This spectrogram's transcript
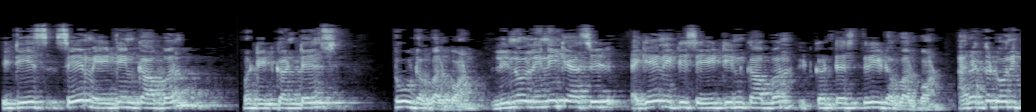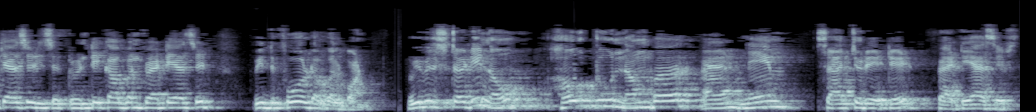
it is same 18 carbon, but it contains two double bond. Linolenic acid, again it is 18 carbon, it contains three double bond. Arachidonic acid is a 20 carbon fatty acid with four double bond. We will study now how to number and name saturated fatty acids.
